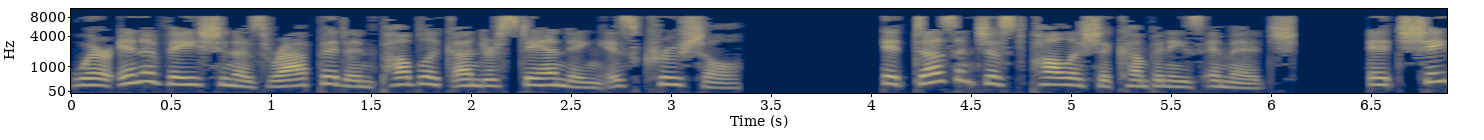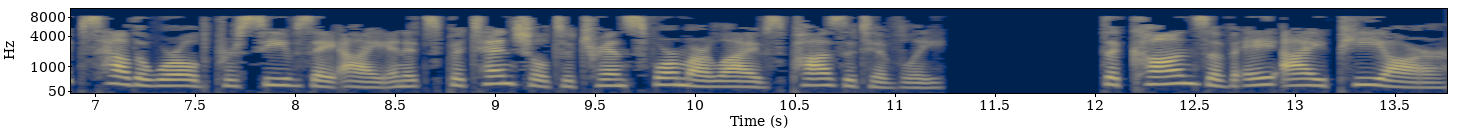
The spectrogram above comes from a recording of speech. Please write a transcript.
where innovation is rapid and public understanding is crucial. It doesn't just polish a company's image. It shapes how the world perceives AI and its potential to transform our lives positively. The cons of AI PR.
